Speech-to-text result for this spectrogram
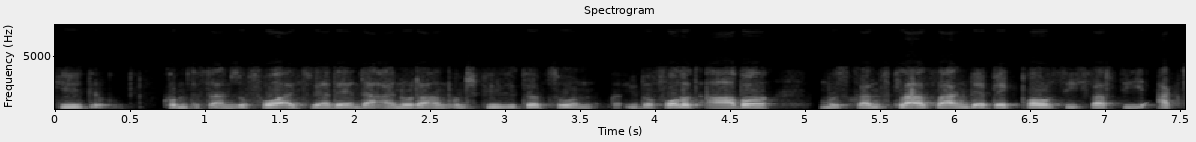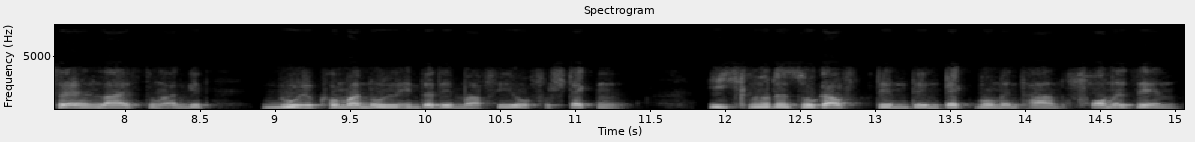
gilt, kommt es einem so vor, als wäre der in der einen oder anderen Spielsituation überfordert. Aber muss ganz klar sagen, der Beck braucht sich, was die aktuellen Leistungen angeht, 0,0 hinter dem Maffeo verstecken. Ich würde sogar den, den Beck momentan vorne sehen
